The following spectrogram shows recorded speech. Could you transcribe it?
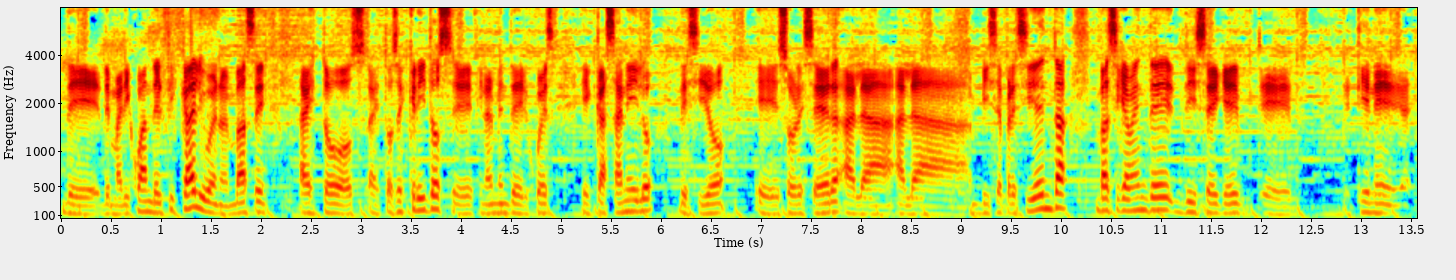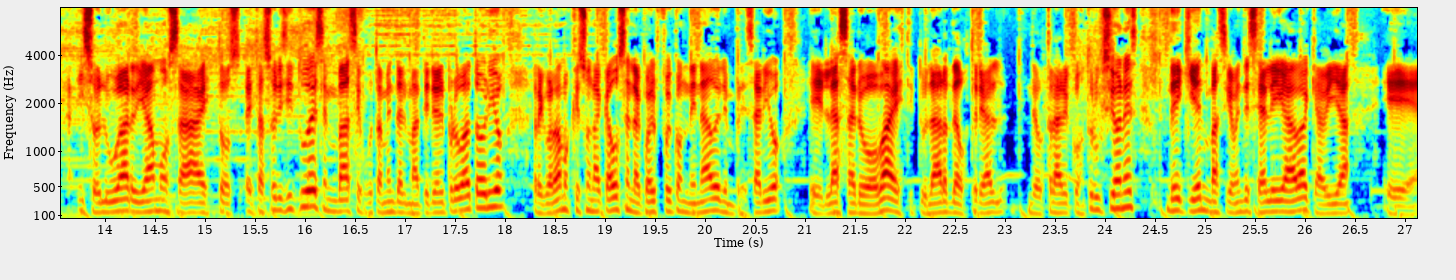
de, de Marijuán del fiscal y bueno, en base a estos, a estos escritos, eh, finalmente el juez eh, Casanelo decidió eh, sobreseer a la, a la, vicepresidenta. Básicamente dice que tiene, hizo lugar, digamos, a estos, estas solicitudes en base justamente al material probatorio. Recordamos que es una causa en la cual fue condenado el empresario Lázaro Báez, titular de Austral, de Austral Construcciones, de quien básicamente se alegaba que había eh,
